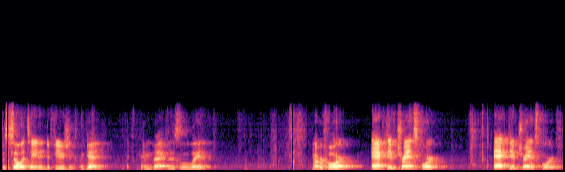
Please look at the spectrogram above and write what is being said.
facilitated diffusion. Again, coming back to this a little later. Number four, active transport. Active transport.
